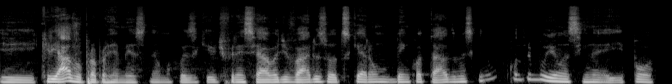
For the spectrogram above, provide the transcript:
e criava o próprio arremesso, né? Uma coisa que o diferenciava de vários outros que eram bem cotados, mas que não contribuíam assim, né? E, pô, o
